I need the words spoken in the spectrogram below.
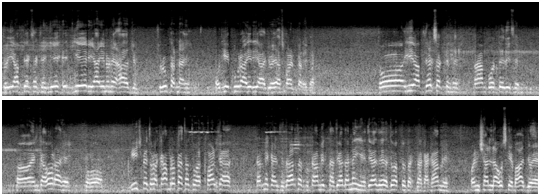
تو یہ آپ دیکھ سکتے ہیں یہ یہ ایریا انہوں نے آج شروع کرنا ہے۔ اور یہ پورا ایریا جو ہے اسپالٹ کرے گا۔ تو یہ آپ دیکھ سکتے ہیں کام بہت تیزی سے ان کا ہو رہا ہے۔ تو بیچ میں تھوڑا کام روکا تھا تو اسپالٹ کا کرنے کا انتظار تھا تو کام اتنا زیادہ نہیں ہے، زیادہ دو ہفتوں تک کا کام ہے۔ اور انشاءاللہ اس کے بعد جو ہے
